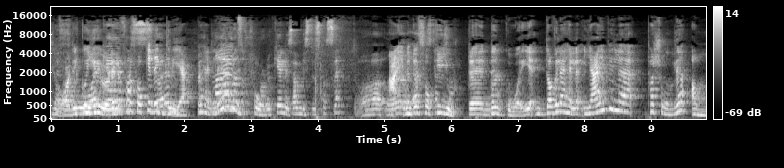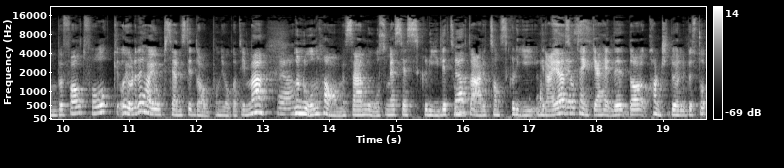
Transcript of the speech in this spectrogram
klarer Du ikke å gjøre det, for du får ikke det grepet heller. Nei, men så får du ikke liksom Hvis du skal svette og Nei, men du får ikke gjort det. Det går ikke. Da vil jeg heller Jeg ville personlig anbefalt folk å gjøre det. Det har jeg gjort senest i dag på en yogatime. Ja. Når noen har med seg noe som jeg ser sklir litt, sånn Ja. at det er et sånn skligreie, så Yes. tenker jeg heller da kanskje du heller bestå,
